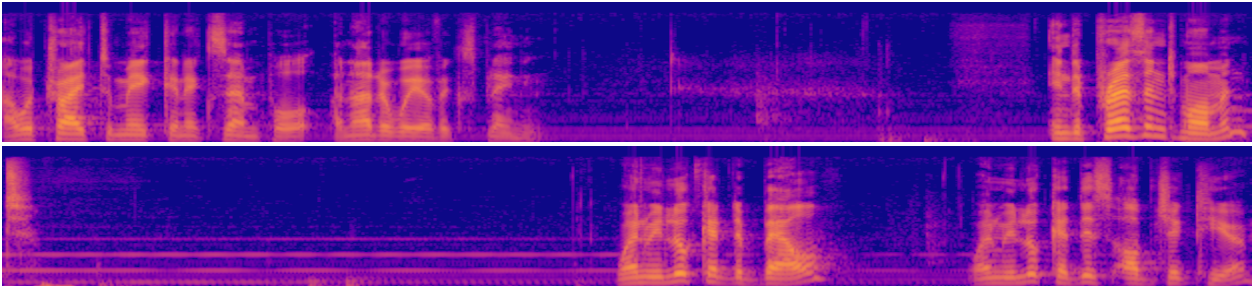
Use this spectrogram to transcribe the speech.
I will try to make an example, another way of explaining. In the present moment, when we look at the bell, when we look at this object here,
